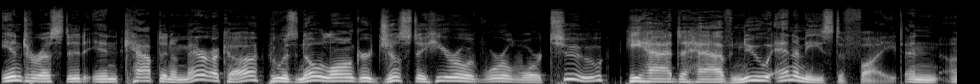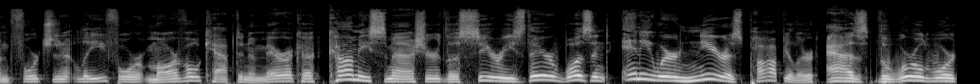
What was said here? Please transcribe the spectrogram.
interested in Captain America, who was no longer just a hero of World War II, he had to have new enemies to fight, and unfortunately for Marvel, Captain America, Commie Smasher, the series there wasn't anywhere near as popular as the World War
